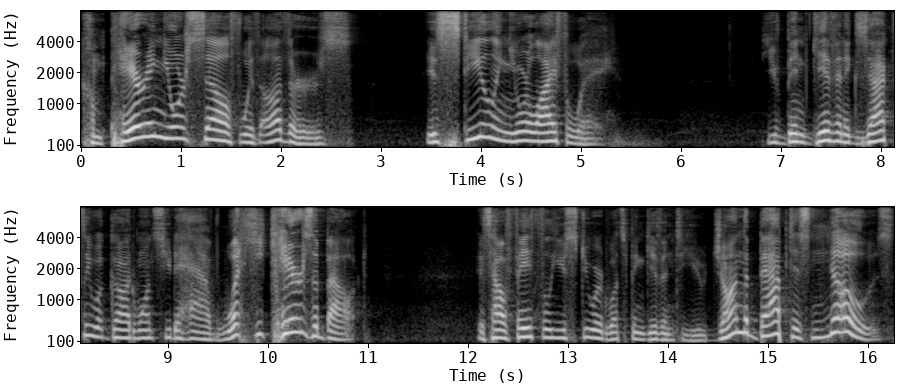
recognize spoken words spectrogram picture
Comparing yourself with others is stealing your life away. You've been given exactly what God wants you to have. What He cares about is how faithful you steward what's been given to you. John the Baptist knows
